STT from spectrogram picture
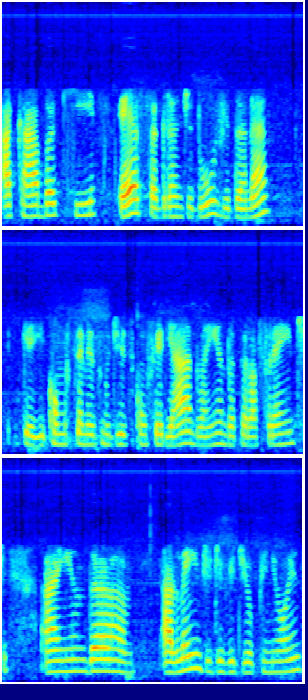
acaba que essa grande dúvida, né, que como você mesmo disse, com feriado ainda pela frente, ainda, além de dividir opiniões,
